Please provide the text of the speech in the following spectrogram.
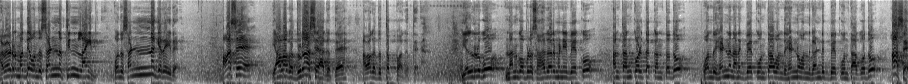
ಅವೆರಡರ ಮಧ್ಯೆ ಒಂದು ಸಣ್ಣ ತಿನ್ ಲೈನ್ ಒಂದು ಸಣ್ಣ ಗೆರೆ ಇದೆ. ಆಸೆ ಯಾವಾಗ ದುರಾಸೆ ಆಗುತ್ತೆ ಆವಾಗ ಅದು ತಪ್ಪಾಗುತ್ತೆ. ಎಲ್ರಿಗೂ ನನಗೊಬ್ಬಳು ಸಹಧರ್ಮಿಣಿ ಬೇಕು ಅಂತ ಅಂದ್ಕೊಳ್ತಕ್ಕಂಥದ್ದು ಒಂದು ಹೆಣ್ಣು ನನಗೆ ಬೇಕು ಅಂತ, ಒಂದು ಹೆಣ್ಣು ಒಂದು ಗಂಡಿಗೆ ಬೇಕು ಅಂತ ಆಗೋದು ಆಸೆ.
